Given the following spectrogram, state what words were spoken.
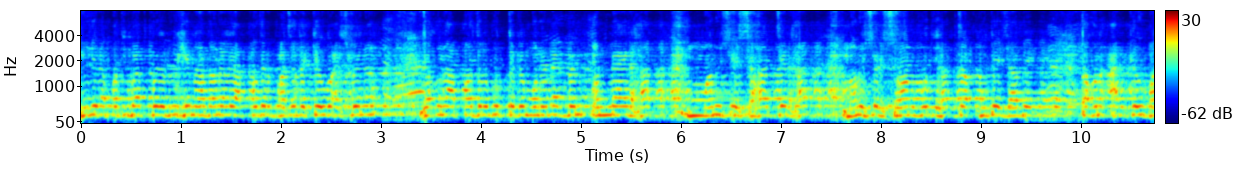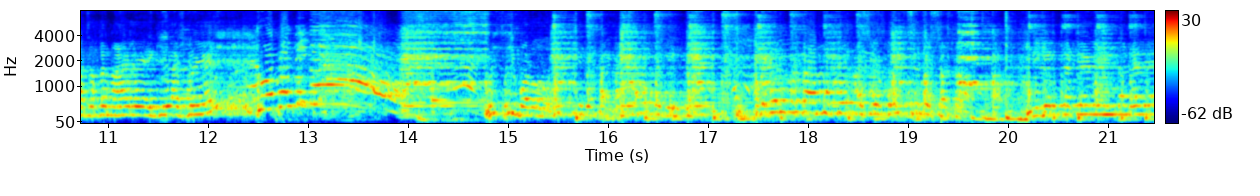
নিজেরা প্রতিবাদ করে রুখে না দাঁড়ালে আপনাদের বাঁচাতে কেউ আসবে না। যখন আপনাদের উপর থেকে মনে রাখবেন, অন্যায়ের হাত, মানুষের সাহায্যের হাত, মানুষের সহানুভূতি হাতটা ফুটে যাবে, তখন আর কেউ বাঁচাতে না এলে এগিয়ে আসবে। খুশকি বড় কেমন লাগে? তোদের কথা মুখে আসে বলছে তো সাথা নিজের পেটে নিন্দা ঢেলে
